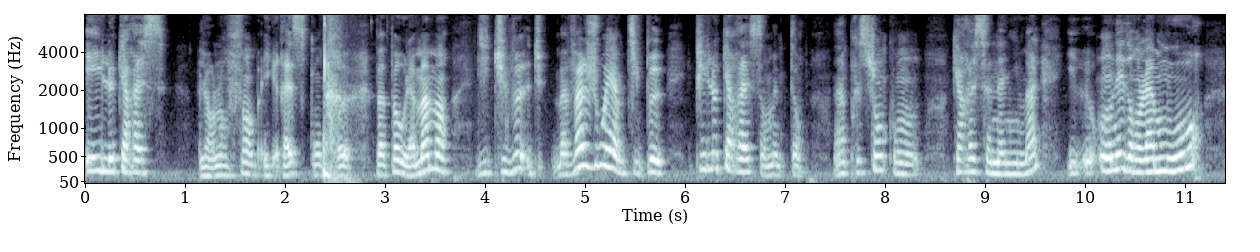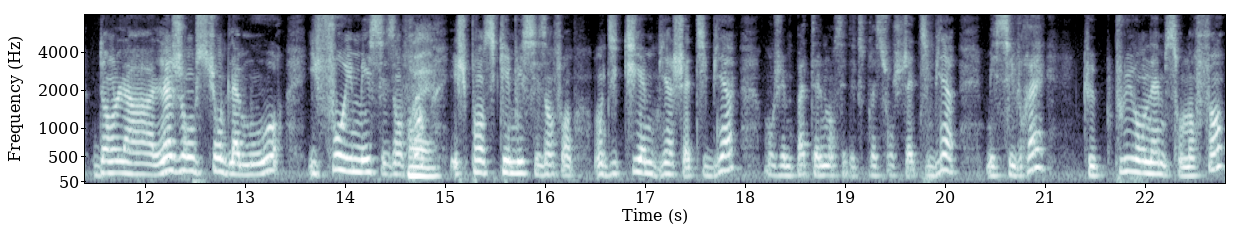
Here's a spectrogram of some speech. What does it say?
et il le caresse. Alors l'enfant, bah, il reste contre papa ou la maman. Dit tu veux, tu, bah, va jouer un petit peu. Puis il le caresse en même temps. On a l'impression qu'on caresse un animal. Euh, on est dans l'amour, dans l'injonction de l'amour. Il faut aimer ses enfants. Et je pense qu'aimer ses enfants, on dit qui aime bien châtie bien? Moi, j'aime pas tellement cette expression châtie bien, mais c'est vrai que plus on aime son enfant,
